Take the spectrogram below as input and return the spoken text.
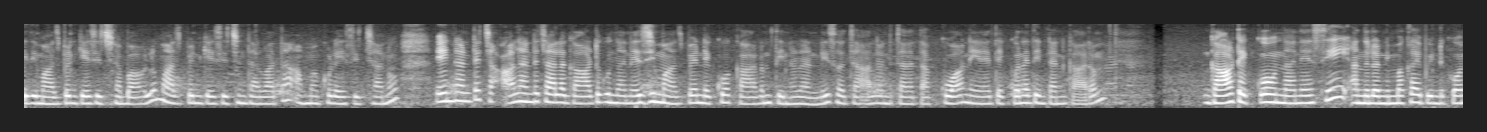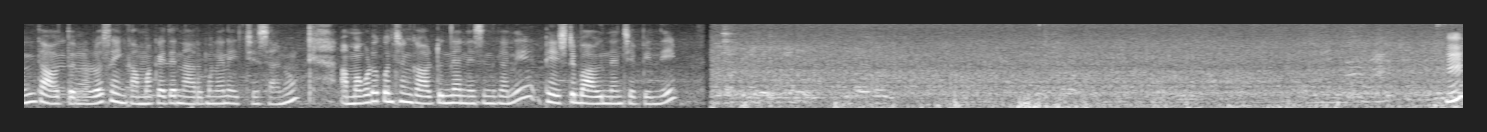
ఇది మా హస్బెండ్కి వేసి ఇచ్చిన బావులు మా హస్బెండ్కి వేసి ఇచ్చిన తర్వాత అమ్మకు కూడా వేసి ఇచ్చాను. ఏంటంటే చాలా అంటే చాలా ఘాటుగా ఉందనేసి మా హస్బెండ్ ఎక్కువ కారం తినడండి. సో చాలా అంటే చాలా తక్కువ. నేనైతే ఎక్కువనే తింటాను కారం. ఘాట్ ఎక్కువ ఉందనేసి అందులో నిమ్మకాయ పిండుకొని తాగుతున్నాడు. సో ఇంకా అమ్మకైతే నార్మల్గానే ఇచ్చేసాను. అమ్మ కూడా కొంచెం ఘాటు ఉంది అనేసింది కానీ టేస్ట్ బాగుందని చెప్పింది. Hmm?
